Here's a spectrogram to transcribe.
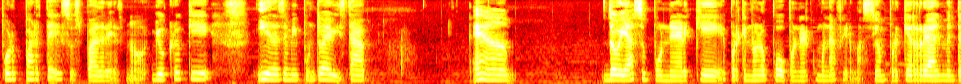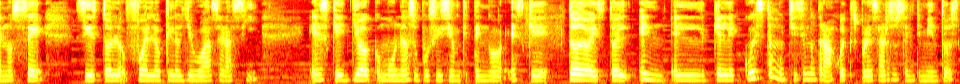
por parte de sus padres, ¿no? Yo creo que, y desde mi punto de vista, em, doy a suponer que, porque no lo puedo poner como una afirmación, porque realmente no sé si esto fue lo que lo llevó a hacer así, es que yo como una suposición que tengo es que todo esto, el, el, el que le cuesta muchísimo trabajo expresar sus sentimientos,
